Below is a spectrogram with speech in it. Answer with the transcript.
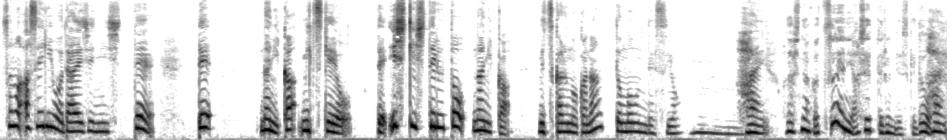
その焦りを大事にしてで何か見つけようって意識してると何か見つかるのかなと思うんですよ。はい。私なんか常に焦ってるんですけど、はい、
